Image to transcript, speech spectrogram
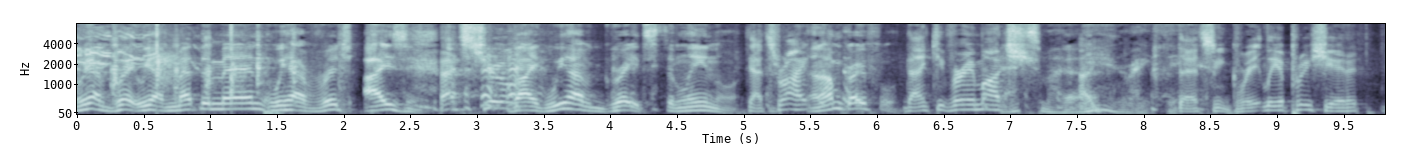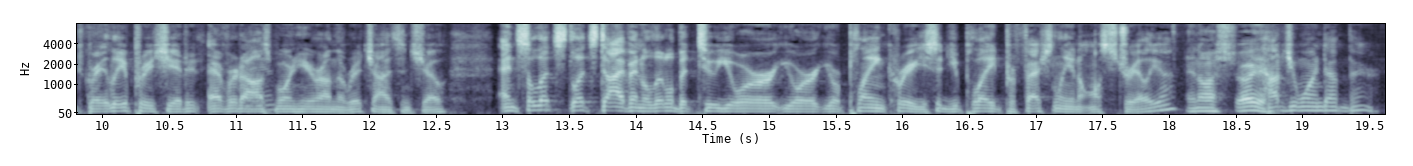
We have great. We have Method Man. We have Rich Eisen. That's true. Like we have greats to lean on. that's right. And I'm grateful. Thank you very much. That's my I- man right there. That's greatly appreciated. Greatly appreciated. Everett Osborne here on the Rich Eisen Show. And so let's let's dive in a little bit to your your your playing career. You said you played professionally in Australia. In Australia, How'd you wind up there?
